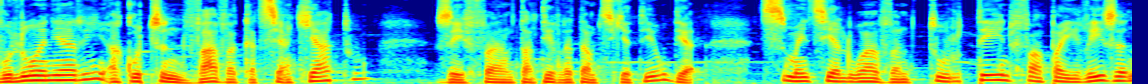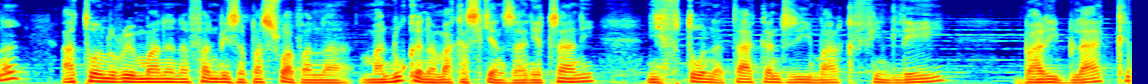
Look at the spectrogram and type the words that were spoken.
Voalohany ary, ankoatry ny vavaka tsy ankiato izay efa notanterina tamintsika teo dia tsy maintsy ialohavan'ny toriteny fampaherezana ataon'ireo manana fanomezam-pahasoavana manokana mahakasika an'izany hatrany ny fotoana tahaka an-dry Mark Finlay Barry Black,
